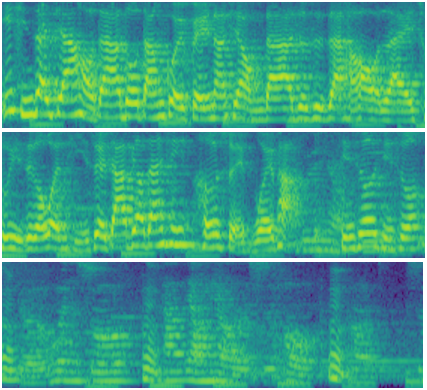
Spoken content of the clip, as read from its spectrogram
疫情在家哈，大家都当贵妃，那现在我们大家就是在好好来处理这个问题，所以大家不要担心，喝水不会胖。请说，请说。嗯。有人问说，嗯，他尿尿的时候，嗯，呃，是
